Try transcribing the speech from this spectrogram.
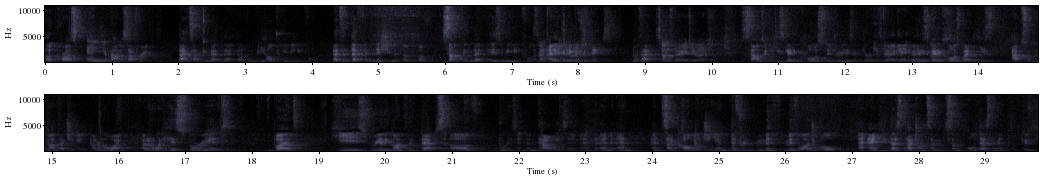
across any amount of suffering. That's something that, that, that would be held to be meaningful. That's a definition of, of something that is meaningful, and, Sounds and it very could be different things. What's that? Sounds very Jewish. Sounds. He's getting close to Judaism, Jordan. He's very getting very He's close. getting close, but he's absolutely not touching it. I don't know why. I don't know what his story is, but he's really gone to the depths of Buddhism and Taoism and and and, and psychology and different myth, mythological. And, and he does touch on some some Old Testament because he,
